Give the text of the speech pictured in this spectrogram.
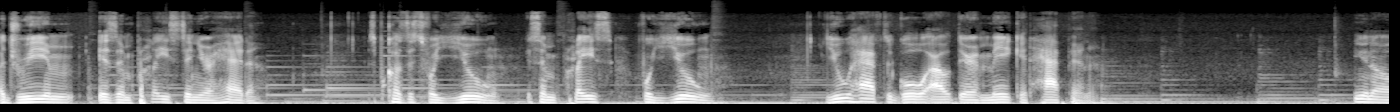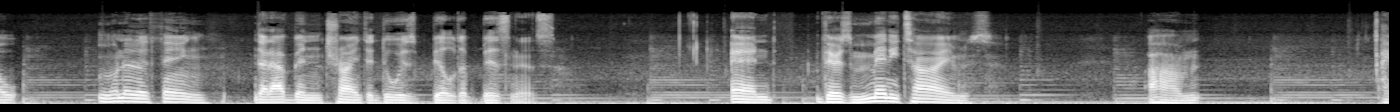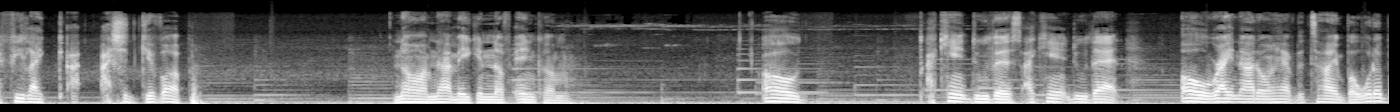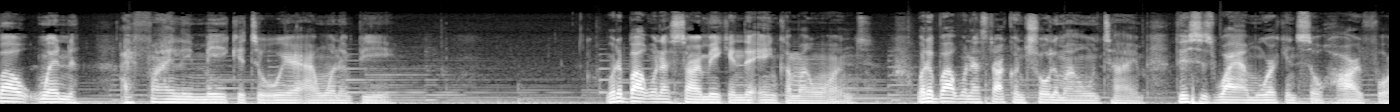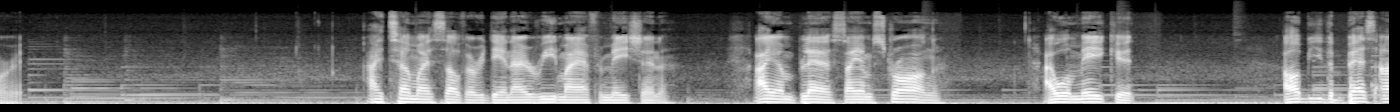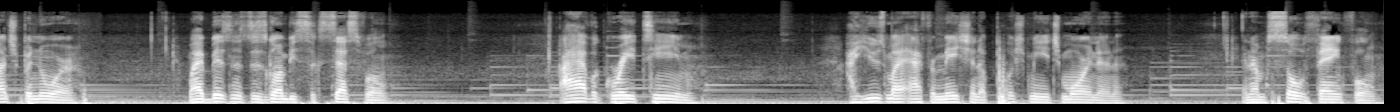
a dream is in placed in your head. It's because it's for you. It's in place for you. You have to go out there and make it happen. You know, one of the things that I've been trying to do is build a business. And there's many times um I feel like I, I should give up. No, I'm not making enough income. Oh, I can't do this, I can't do that. Oh, right now I don't have the time. But what about when I finally make it to where I want to be? What about when I start making the income I want? What about when I start controlling my own time? This is why I'm working so hard for it. I tell myself every day and I read my affirmation I am blessed, I am strong. I will make it. I'll be the best entrepreneur. My business is going to be successful. I have a great team. I use my affirmation to push me each morning. And I'm so thankful.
